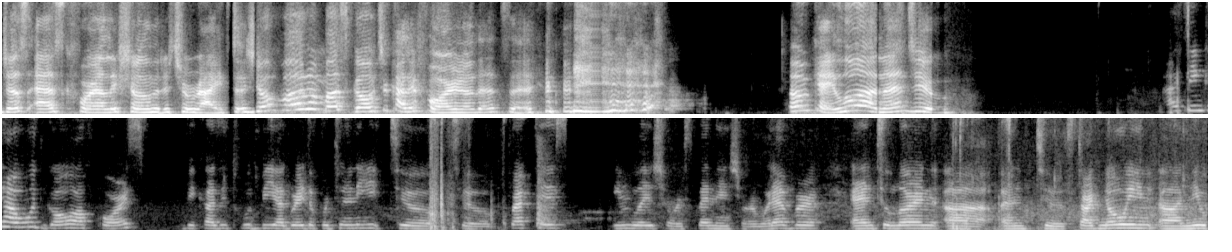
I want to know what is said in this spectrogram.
just ask for Alexandre to write. Giovanna must go to California. That's it. okay, Luana, and you? I think I would go, of course, because it would be a great opportunity to to practice English or Spanish or whatever, and to learn uh, and to start knowing uh, new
